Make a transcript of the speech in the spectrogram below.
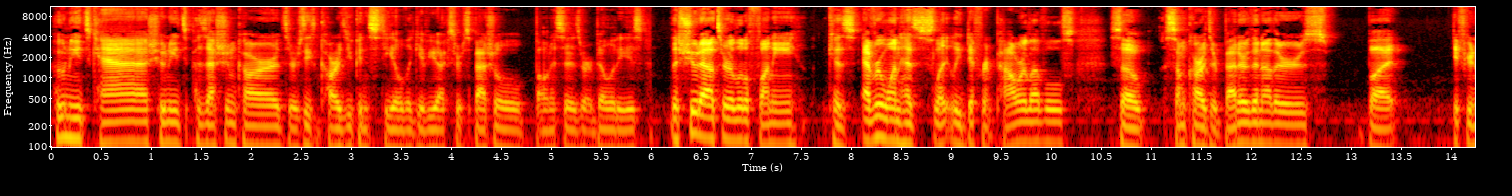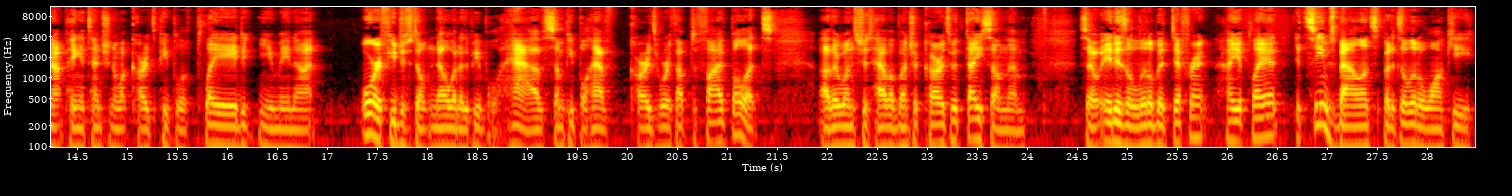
Who needs cash? Who needs possession cards? There's these cards you can steal to give you extra special bonuses or abilities. The shootouts are a little funny because everyone has slightly different power levels. So some cards are better than others, but if you're not paying attention to what cards people have played, you may not. Or if you just don't know what other people have, some people have cards worth up to five bullets. Other ones just have a bunch of cards with dice on them. So it is a little bit different how you play it. It seems balanced, but it's a little wonky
